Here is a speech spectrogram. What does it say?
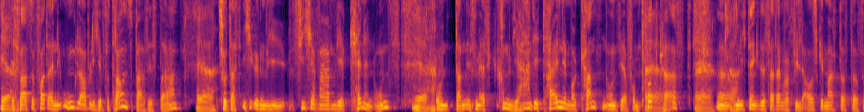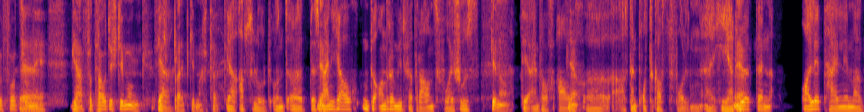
Ja. Es war sofort eine unglaubliche Vertrauensbasis da, ja. sodass ich irgendwie sicher war, wir kennen uns. Ja. Und dann ist mir erst gekommen, ja, die Teilnehmer kannten uns ja vom Podcast. Ja. Äh, und ich denke, das hat einfach viel ausgemacht, dass da sofort so eine ja, vertraute Stimmung sich breit gemacht hat. Ja, absolut. Und äh, das meine ich auch unter anderem mit Vertrauensvorschuss, genau. der einfach auch äh, aus den Podcast-Folgen äh, herrührt denn alle Teilnehmer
